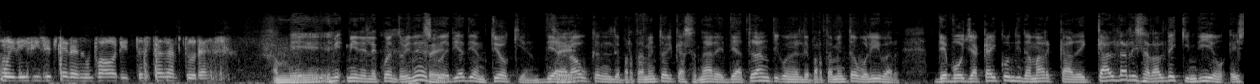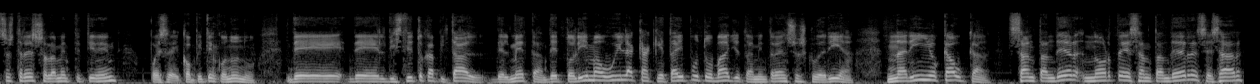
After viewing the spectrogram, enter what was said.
muy difícil tener un favorito a estas alturas. Eh, mire, le cuento, vienen escuderías de Antioquia, de Arauca en el departamento del Casanare, de Atlántico en el departamento de Bolívar, de Boyacá y Cundinamarca, de Calda, Risaralda y Quindío. Estos tres solamente tienen pues eh, compiten con uno. De, del Distrito Capital, del Meta, de Tolima, Huila, Caquetá y Putumayo también traen su escudería. Nariño, Cauca, Santander, Norte de Santander, Cesar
